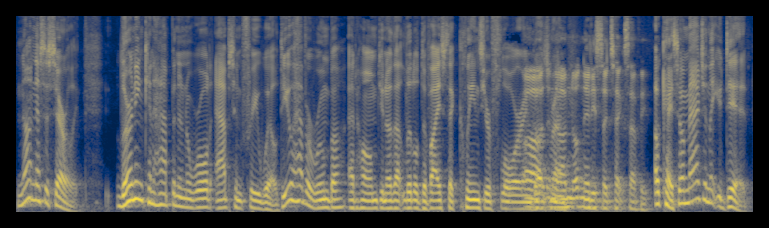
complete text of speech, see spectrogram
Not necessarily. Learning can happen in a world absent free will. Do you have a Roomba at home? Do you know that little device that cleans your floor and oh, goes around? No, I'm not nearly so tech savvy. Okay, so imagine that you did.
